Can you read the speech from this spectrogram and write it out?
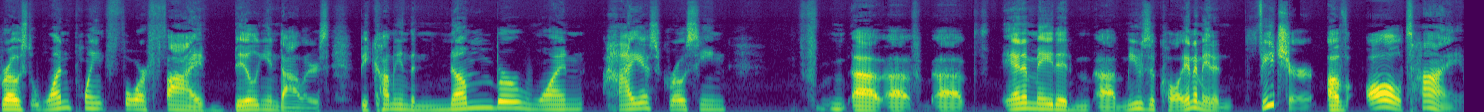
grossed 1.45 billion dollars, becoming the number one highest grossing uh, uh, uh, animated uh, musical, animated feature of all time.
